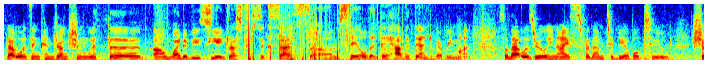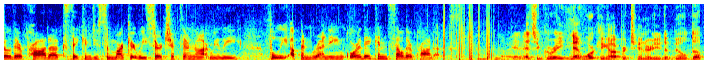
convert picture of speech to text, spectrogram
that was in conjunction with the um, YWCA Dress for Success um, sale that they have at the end of every month. So that was really nice for them to be able to show their products. They can do some market research if they're not really fully up and running, or they can sell their products. And it's a great networking opportunity to build up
